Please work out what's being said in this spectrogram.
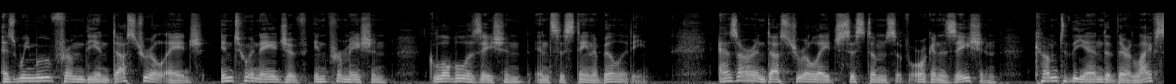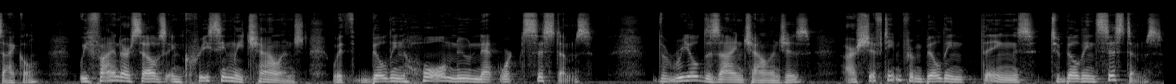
as we move from the industrial age into an age of information, globalization, and sustainability. As our industrial age systems of organization come to the end of their life cycle, we find ourselves increasingly challenged with building whole new networked systems. The real design challenges are shifting from building things to building systems.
